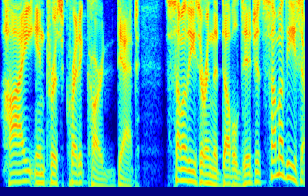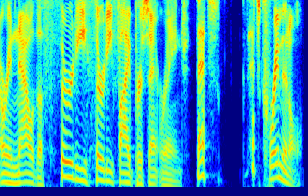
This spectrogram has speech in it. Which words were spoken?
high interest credit card debt. Some of these are in the double digits. Some of these are in now the 30, 35% range. That's that's criminal.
